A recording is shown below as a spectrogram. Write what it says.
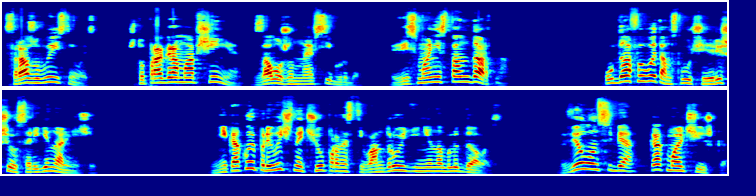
Сразу выяснилось, что программа общения, заложенная в Сигурда, весьма нестандартна. Удав и в этом случае решил с оригинальничать. Никакой привычной чопорности в андроиде не наблюдалось. Вел он себя, как мальчишка.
